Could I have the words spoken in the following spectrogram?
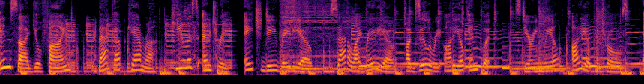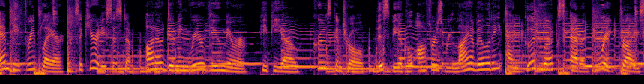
Inside you'll find backup camera, keyless entry, HD radio, satellite radio, auxiliary audio input, steering wheel, audio controls, MP3 player, security system, auto dimming rear view mirror, PPO, cruise control. This vehicle offers reliability and good looks at a great price.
